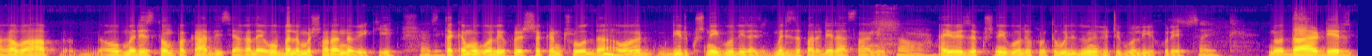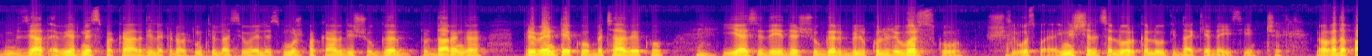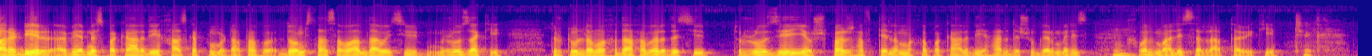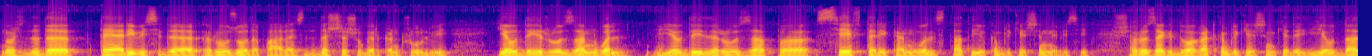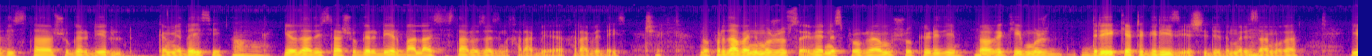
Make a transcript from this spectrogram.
هغه وه او مریض ته هم په کار دی چی هغه له یوه بل مشوره نه وی کی چی ته کومه ګولی خوری ښه کنټرول ده او هغه ډیر کوشنی ګولی راځی مریض لپاره ډیر اسانه ای وی زه کوشنی ګولی خورم ته ولی دونی غټی ګولی خوری نو دا ډیر زیات اویرنس پکار دی لکه ډاکټر مطیع الله صیب ویلی چې موږ پکار دی شوګر پر دا رنګه پریونټ یې کو بچاو یې کو یا چې دی د شوګر بالکل ریورس کو چې اوس په انیشل څلور کلو کې دا کیدای سي نو هغه د پاره ډیر اویرنس پکار دی خاص کر په موټاپا په دوم ستا سوال دا وي چې روزه کې تر ټولو د مخه دا خبره ده چې تر روزې یو شپږ هفتې له مخه په کار دي هر د شوګر مریض خپل معالج سره رابطه وکړي نو چې دده تیاري وي چې د روزو د پاره چې دده ښه شوګر کنټرول وي یو دی روزه نول یو دی د روزه په سیف طریقه نول چې تاته یو کمپلیکیشن نه وي په روزه کې دوه غټ کمپلیکیشن کېدای یو دا دی چې تا شوګر ډیر کمېدای سي یو دا دی ستا شوګر ډیر بالا سي ستا روزه ځین خرابېدای سي ټیک ده نو پر دا باندې موږ اوس اویرنس پروګرام شو کړی دی په هغه کې موږ درې کټګریز ایشي دي د مریضانو غا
